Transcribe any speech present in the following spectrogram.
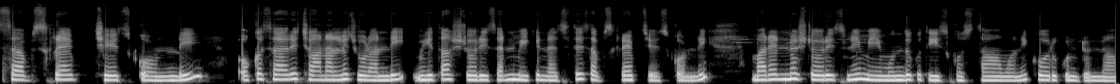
సబ్స్క్రైబ్ చేసుకోండి. ఒకసారి ఛానల్ని చూడండి. మిగతా స్టోరీస్ అన్ని మీకు నచ్చితే సబ్స్క్రైబ్ చేసుకోండి. మరెన్నో స్టోరీస్ని మీ ముందుకు తీసుకొస్తామని కోరుకుంటున్నా.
